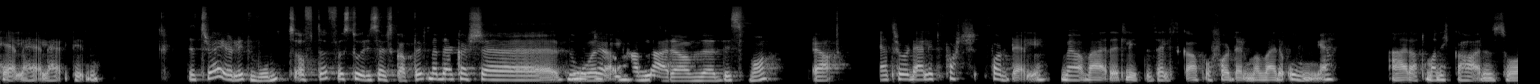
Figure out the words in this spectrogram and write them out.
hele, hele, hele tiden. Det tror jeg gjør litt vondt ofte for store selskaper, men det er kanskje noe de kan lære av de små. Ja. Jeg tror det er litt fordelen med å være et lite selskap og fordelen med å være unge, er at man ikke har en så,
